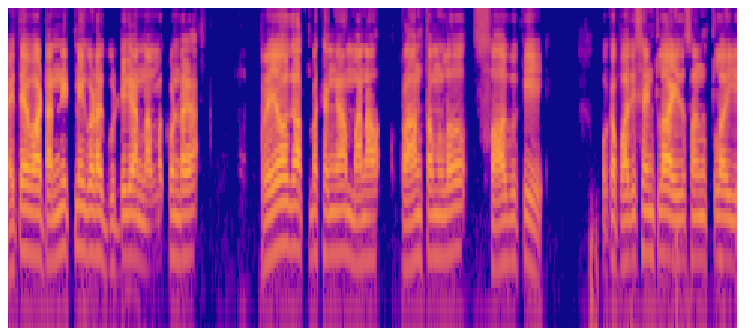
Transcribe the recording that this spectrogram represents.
అయితే వాటన్నిటినీ కూడా గుడ్డిగా నమ్మకుండా ప్రయోగాత్మకంగా మన ప్రాంతంలో సాగుకి ఒక పది సెంట్లో ఐదు సెంట్లో ఈ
